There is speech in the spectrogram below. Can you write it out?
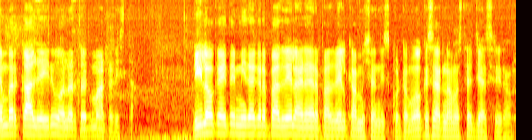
నెంబర్కి కాల్ చేయరు ఓనర్ తోటి మాట్లాడిస్తా. డీలోకి అయితే మీ దగ్గర పదివేలు ఆయన దగ్గర పదివేలు కమిషన్ తీసుకుంటాం. ఓకే సార్ నమస్తే జయ శ్రీరామ్.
